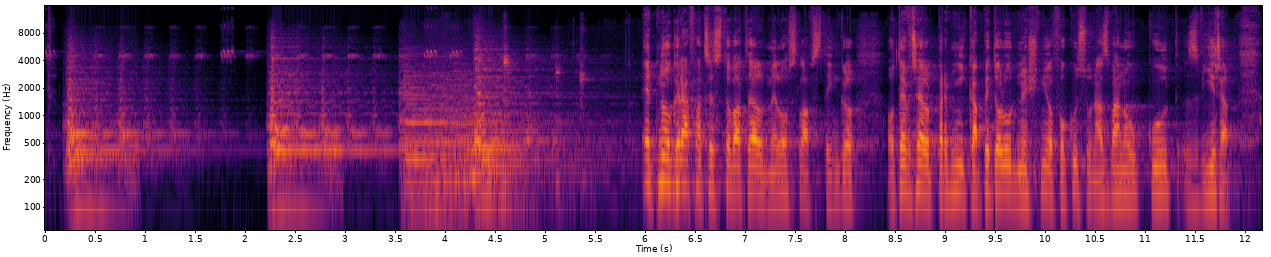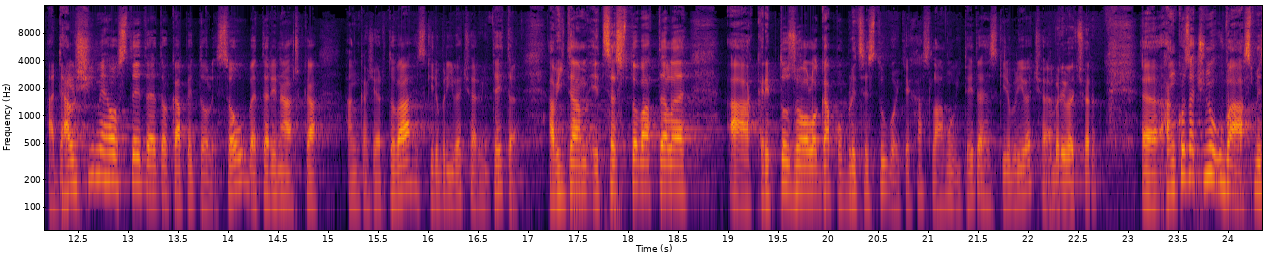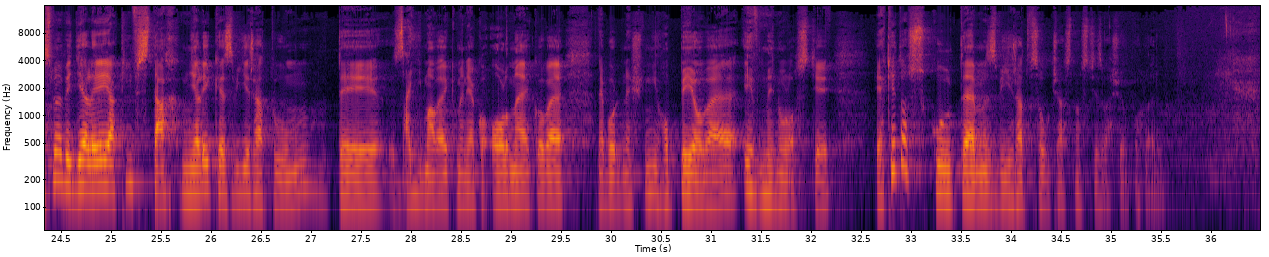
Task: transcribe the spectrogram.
Etnograf a cestovatel Miloslav Stingl otevřel první kapitolu dnešního fokusu nazvanou Kult zvířat. A dalšími hosty této kapitoly jsou veterinářka Hanka Žertová. Hezký dobrý večer, vítejte. A vítám i cestovatele a kryptozoologa, publicistu Vojtěcha Slámu. Vítejte, hezký dobrý večer. Dobrý večer. Eh, Hanko, začnu u vás. My jsme viděli, jaký vztah měli ke zvířatům ty zajímavé kmeny jako Olmékové nebo dnešní Hopijové i v minulosti. Jak je to s kultem zvířat v současnosti z vašeho pohledu?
